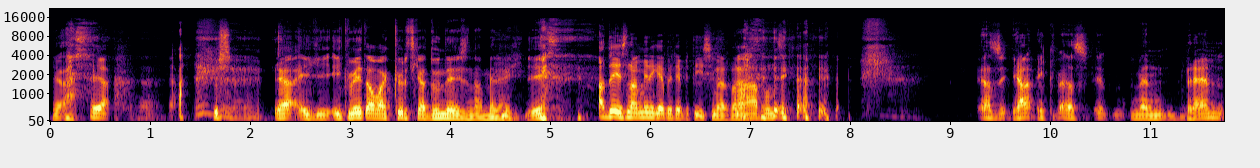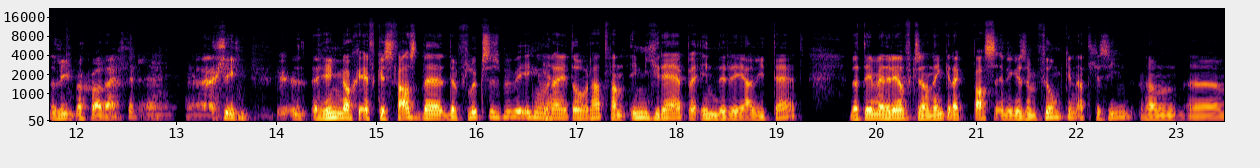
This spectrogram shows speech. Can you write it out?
Ja. Ja. dus, ja, ik, ik weet al wat Kurt gaat doen deze namiddag. ah, deze namiddag heb ik repetitie, maar vanavond... Als, ja, ik, als, mijn brein liep nog wat achter. En, uh, ging, ging nog even vast bij de fluxusbeweging waar je het over had, van ingrijpen in de realiteit. Dat deed mij er heel even aan denken dat ik pas ergens een filmpje had gezien van uh,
